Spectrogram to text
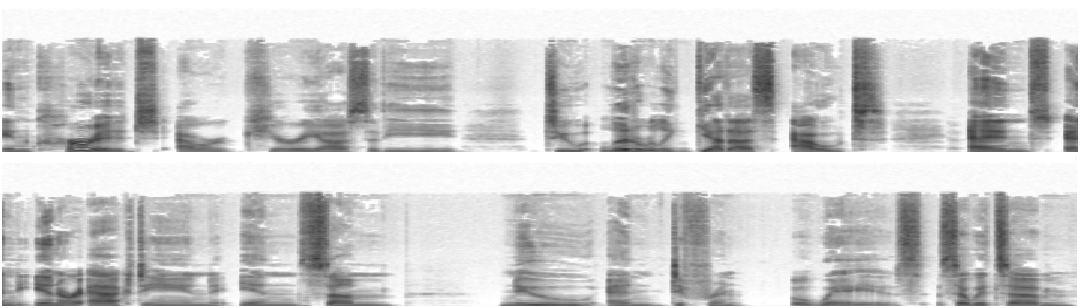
encourage our curiosity to literally get us out and and interacting in some new and different ways so it's um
